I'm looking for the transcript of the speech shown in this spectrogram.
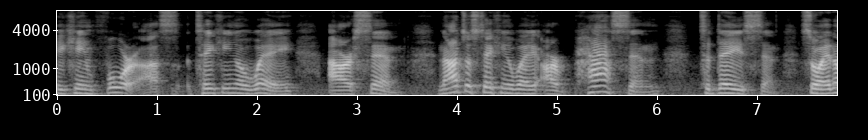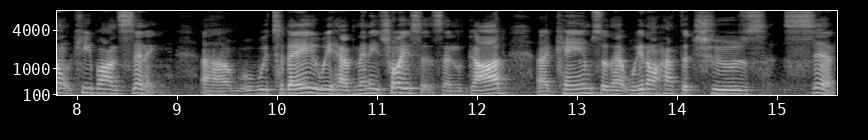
He came for us, taking away our sin. Not just taking away our past sin, today's sin. So I don't keep on sinning. Uh, we, today we have many choices, and God uh, came so that we don't have to choose sin.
